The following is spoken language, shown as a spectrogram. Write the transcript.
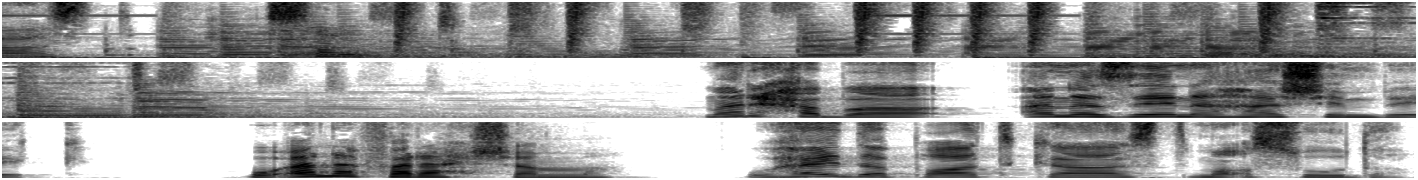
بودكاست صوت. مرحبا أنا زينة هاشم بيك. وأنا فرح شمة. وهيدا بودكاست مقصودة.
